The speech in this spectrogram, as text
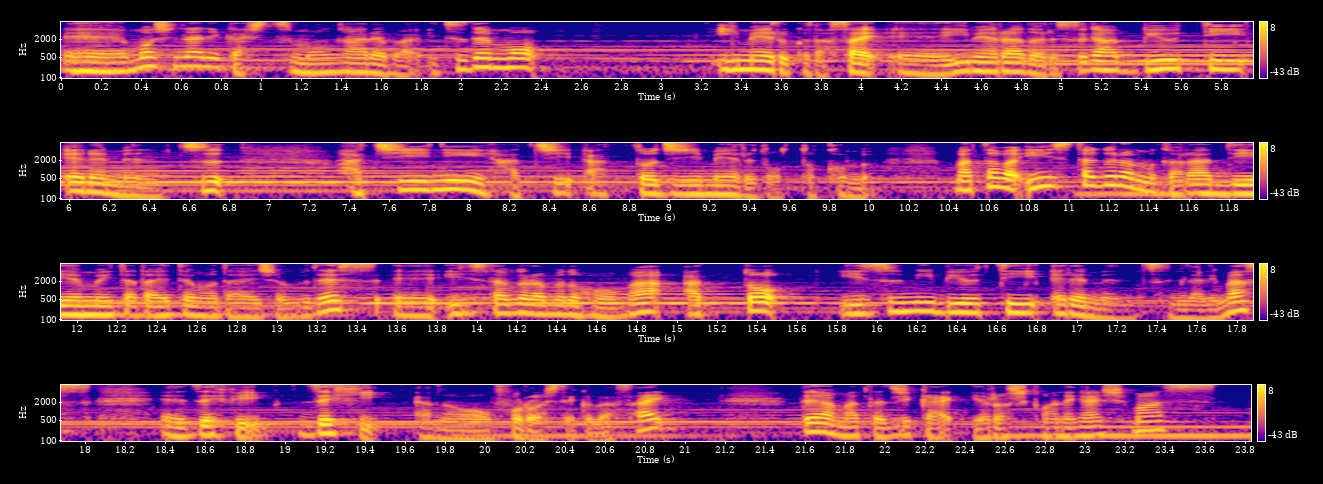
えー、もし何か質問があればいつでも E メールください、えー、E メールアドレスが beautyelements 828-gmail.com またはインスタグラムから DM いただいても大丈夫です、えー、インスタグラムの方が泉ビューティーエレメンツになります、えー、ぜひぜひあのフォローしてください。ではまた次回よろしくお願いします。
